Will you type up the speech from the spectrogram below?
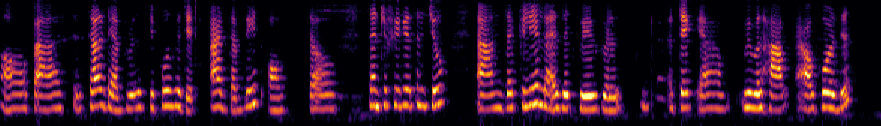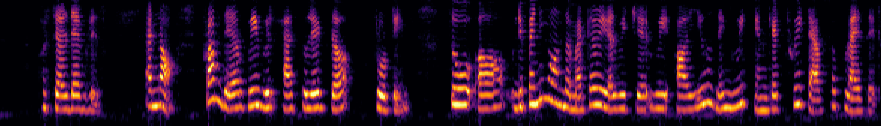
a cell debris deposited at the base of the centrifugation tube and the clear lysate we will take uh, we will have for this cell debris. And now from there we will isolate the protein. So uh, depending on the material which uh, we are using we can get three types of lysate.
